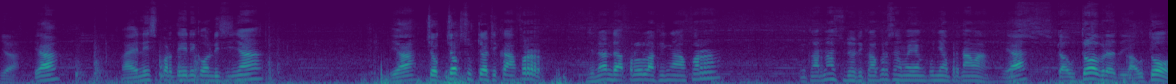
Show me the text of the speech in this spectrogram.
Ya. Ya. Nah, ini seperti ini kondisinya. Ya, jok-jok sudah di cover. Jenengan tidak perlu lagi cover ya, karena sudah di cover sama yang punya pertama, ya. Gak udah berarti. Gak.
